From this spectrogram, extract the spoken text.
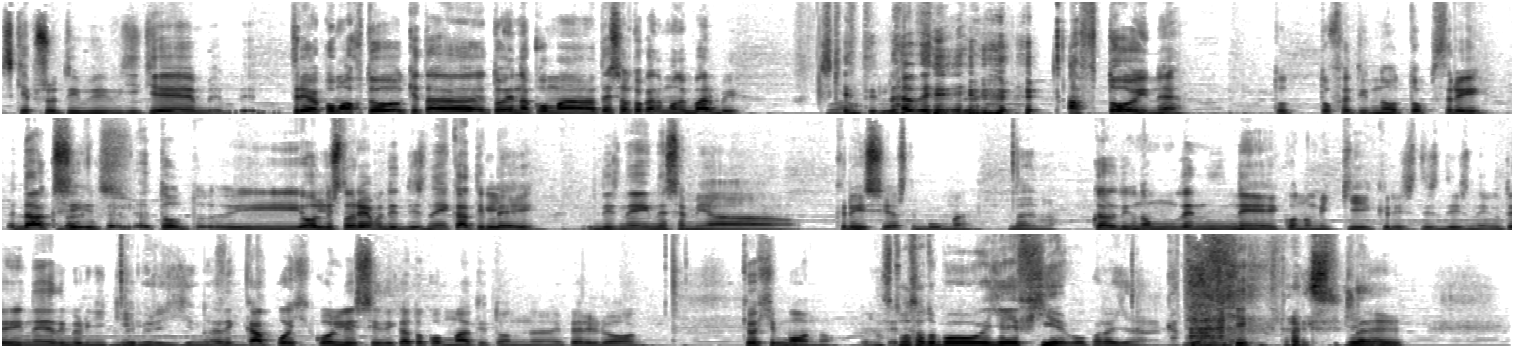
Σκέψου ότι βγήκε 3,8 και τα, το 1,4 το έκανε μόνο η Barbie. Σκέτη, δηλαδή. αυτό είναι το, το φετινό top 3. Εντάξει, το, το- η όλη ιστορία με την Disney κάτι λέει. Η Disney είναι σε μια κρίση, ας την πούμε. Ναι, ναι. Κατά τη γνώμη μου δεν είναι οικονομική η κρίση της Disney, ούτε είναι δημιουργική. Δημιουργική, ναι. Δηλαδή κάπου έχει κολλήσει ειδικά το κομμάτι των ε, υπερηρώων και όχι μόνο. Δεν είναι Αυτό θα το πω για ευχή εγώ παρά για για ευχή. Εντάξει, δηλαδή. Ναι.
